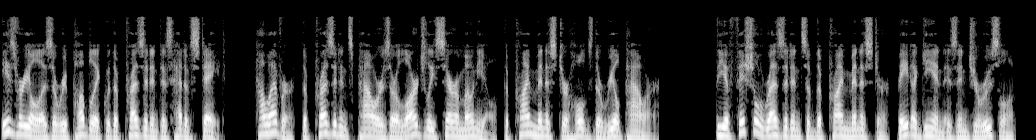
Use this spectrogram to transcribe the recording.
Israel is a republic with a president as head of state. However, the president's powers are largely ceremonial, the prime minister holds the real power. The official residence of the prime minister, Beit Aghion is in Jerusalem.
